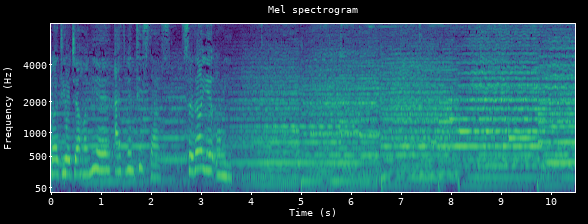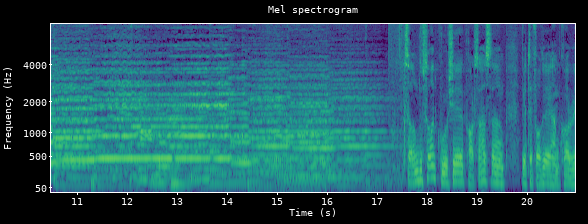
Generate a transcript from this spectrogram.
رادیو جهانی ادونتیست است. صدای امید. سلام دوستان کوروش پارسا هستم. به اتفاق همکار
